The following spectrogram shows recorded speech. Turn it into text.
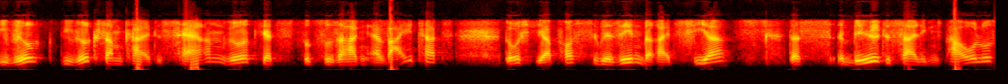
die, Wirk die Wirksamkeit des Herrn wird jetzt sozusagen erweitert durch die Apostel. Wir sehen bereits hier das Bild des heiligen Paulus,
